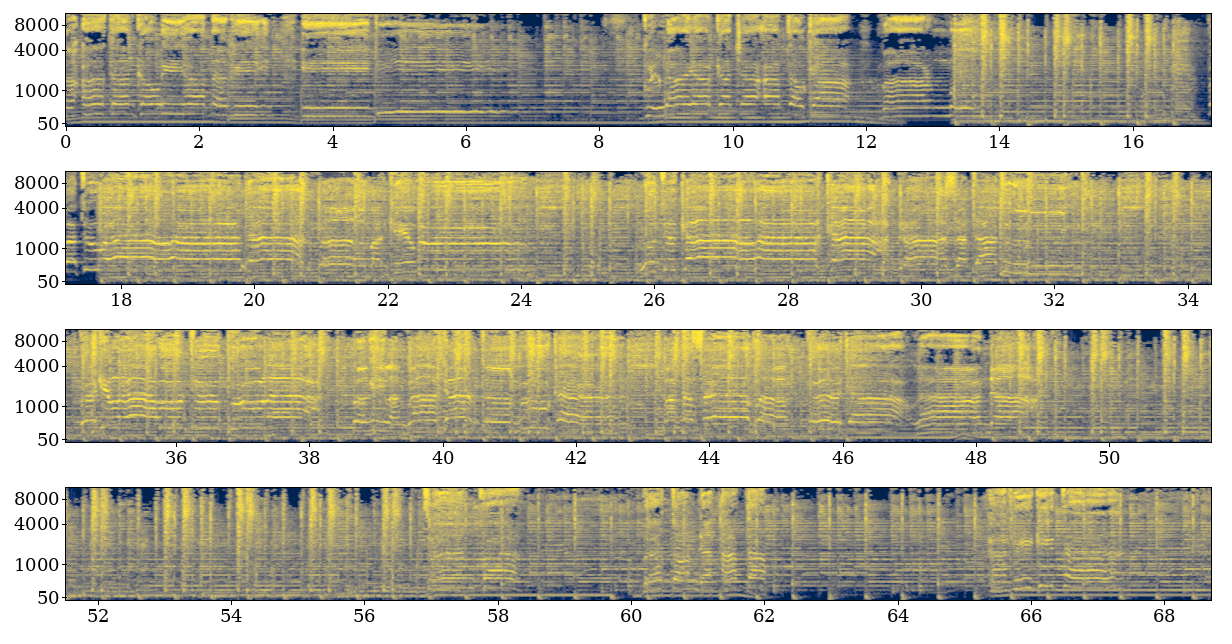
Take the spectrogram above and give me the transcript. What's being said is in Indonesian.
Tak akan kau lihat negeri ini. Di layar kaca atau kamarmu Petualangan Pergilah untuk pulang Menghilang badan beton dan atap hari kita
